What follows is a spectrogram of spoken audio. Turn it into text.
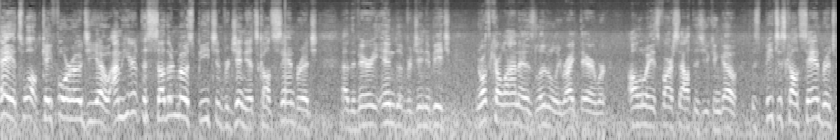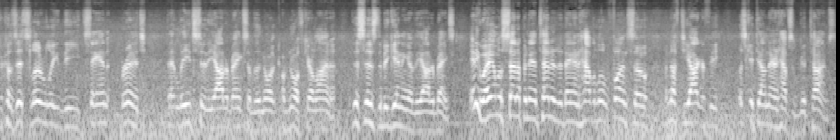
Hey, it's Walt, K4OGO. I'm here at the southernmost beach in Virginia. It's called Sandbridge, at the very end of Virginia Beach. North Carolina is literally right there. We're all the way as far south as you can go. This beach is called Sandbridge because it's literally the sand bridge that leads to the Outer Banks of the North of North Carolina. This is the beginning of the Outer Banks. Anyway, I'm gonna set up an antenna today and have a little fun, so enough geography. Let's get down there and have some good times.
